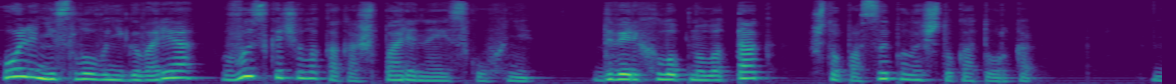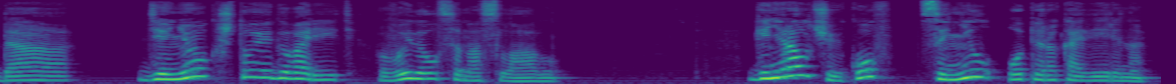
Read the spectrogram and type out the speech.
Оля, ни слова не говоря, выскочила, как ошпаренная из кухни. Дверь хлопнула так, что посыпалась штукатурка. Да, денек, что и говорить, выдался на славу. Генерал Чуйков ценил опера Каверина —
